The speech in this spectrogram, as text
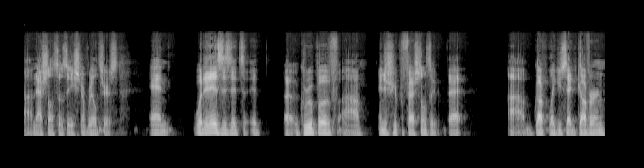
uh, National Association of Realtors. And what it is is it's a, a group of uh, industry professionals that, that um, gov- like you said, govern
